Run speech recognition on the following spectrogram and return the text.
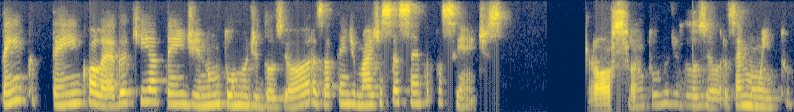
tem, tem colega que atende num turno de 12 horas, atende mais de 60 pacientes. Nossa. Num turno de 12 horas, é muito,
